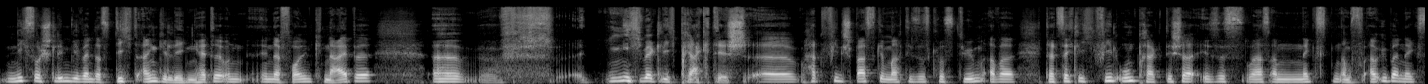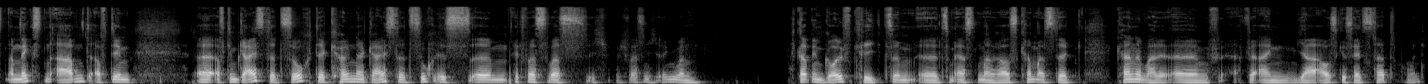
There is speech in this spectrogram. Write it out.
nicht so schlimm, wie wenn das dicht angelegen hätte und in der vollen Kneipe äh, nicht wirklich praktisch. Äh, hat viel Spaß gemacht, dieses Kostüm, aber tatsächlich viel unpraktischer ist es, war es am nächsten, am übernächsten, am nächsten Abend auf dem äh, auf dem Geisterzug. Der Kölner Geisterzug ist ähm, etwas, was ich, ich weiß nicht, irgendwann, ich glaube im Golfkrieg zum, äh, zum ersten Mal rauskam, als der Karneval äh, für ein Jahr ausgesetzt hat. Moment.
